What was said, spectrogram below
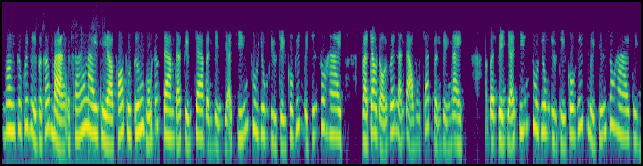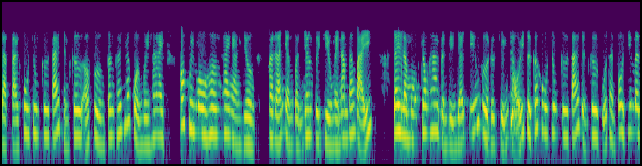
Vâng, thưa quý vị và các bạn, sáng nay thì à, Phó Thủ tướng Vũ Đức Đam đã kiểm tra bệnh viện giả chiến thu dung điều trị COVID-19 số 2 và trao đổi với lãnh đạo phụ trách bệnh viện này. Bệnh viện giả chiến thu dung điều trị COVID-19 số 2 thì đặt tại khu chung cư tái định cư ở phường Tân Thới Nhất, quận 12, có quy mô hơn 2.000 giường và đã nhận bệnh nhân từ chiều ngày 5 tháng 7. Đây là một trong hai bệnh viện giả chiến vừa được chuyển đổi từ các khu chung cư tái định cư của thành phố Hồ Chí Minh.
